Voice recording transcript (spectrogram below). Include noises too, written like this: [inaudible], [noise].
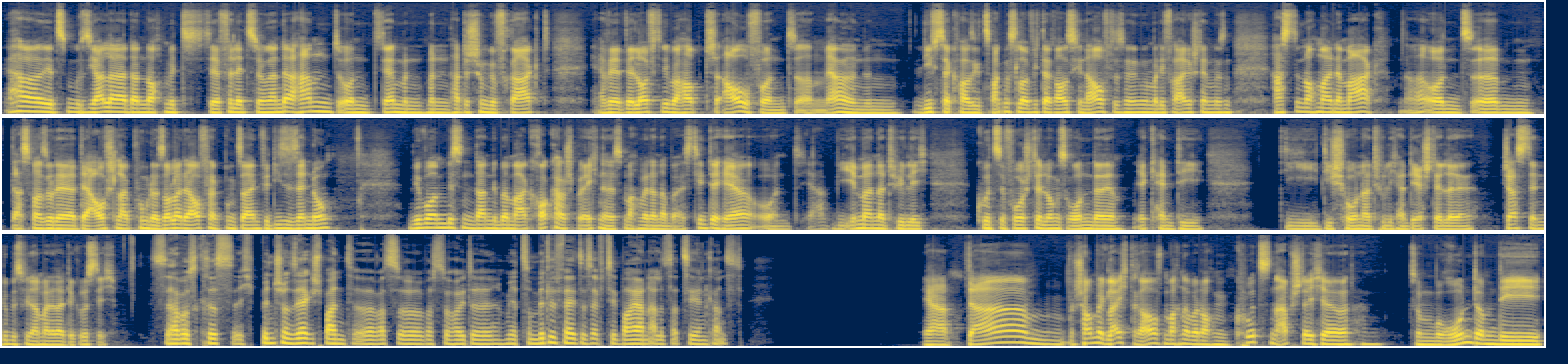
ja, jetzt Musiala dann noch mit der Verletzung an der Hand und ja, man, man hatte schon gefragt, ja, wer, wer läuft denn überhaupt auf? Und ähm, ja, dann lief es ja quasi zwangsläufig daraus hinauf, dass wir irgendwann mal die Frage stellen müssen, hast du noch mal eine Mark? Ja, und ähm, das war so der, der Aufschlagpunkt, oder soll er der Aufschlagpunkt sein für diese Sendung. Wir wollen ein bisschen dann über Mark Rocker sprechen, das machen wir dann aber erst hinterher und ja, wie immer natürlich kurze Vorstellungsrunde, ihr kennt die die, die Show natürlich an der Stelle. Justin, du bist wieder an meiner Seite. Grüß dich. Servus Chris, ich bin schon sehr gespannt, äh, was du, was du heute mir zum Mittelfeld des FC Bayern alles erzählen kannst. Ja, da schauen wir gleich drauf, machen aber noch einen kurzen Abstecher zum rund um die,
